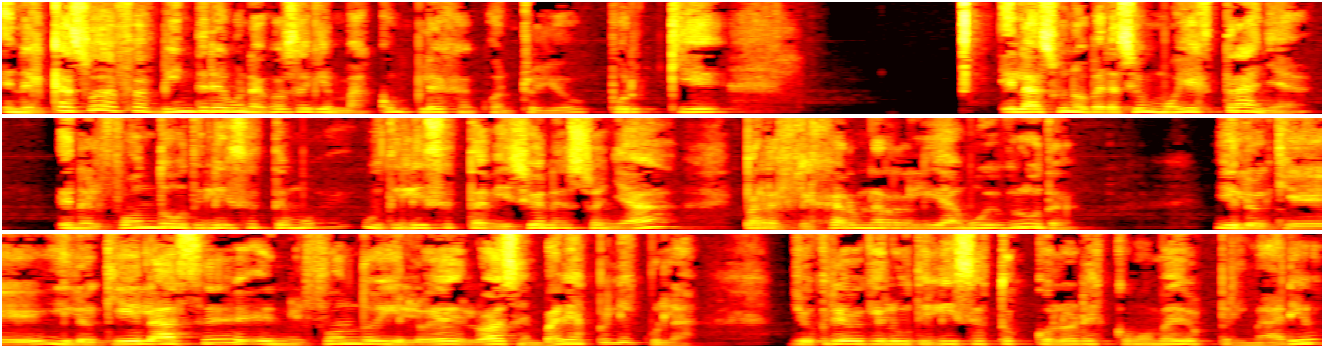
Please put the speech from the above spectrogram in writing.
en el caso de Fassbinder es una cosa que es más compleja, encuentro yo, porque él hace una operación muy extraña. En el fondo utiliza, este, utiliza esta visión ensoñada para reflejar una realidad muy bruta. Y lo que, y lo que él hace, en el fondo, y lo, lo hace en varias películas, yo creo que él utiliza estos colores como medios primarios,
